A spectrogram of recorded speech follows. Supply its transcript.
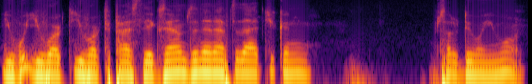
You you work you work to pass the exams and then after that you can sort of do what you want.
